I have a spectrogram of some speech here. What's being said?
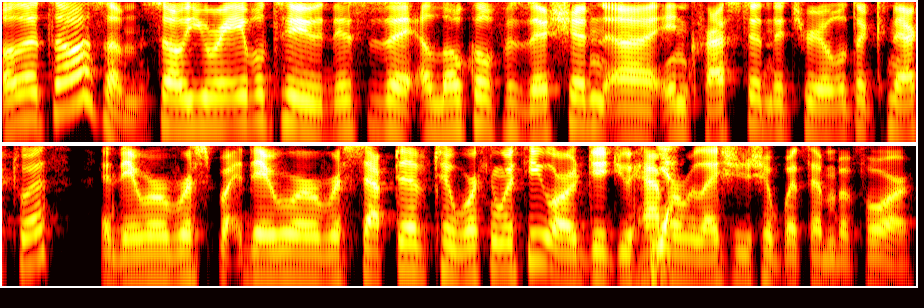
Oh, that's awesome! So you were able to. This is a, a local physician uh, in Creston that you were able to connect with, and they were resp- they were receptive to working with you, or did you have yeah. a relationship with them before?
